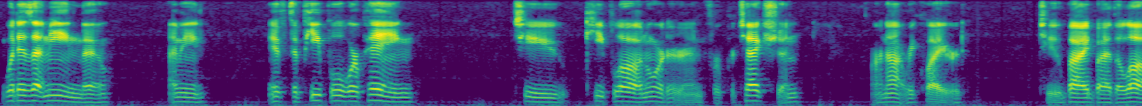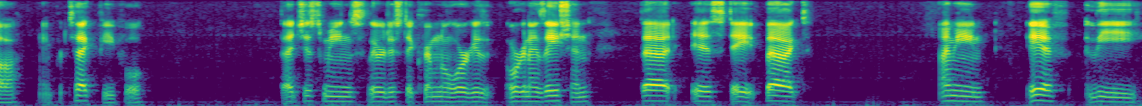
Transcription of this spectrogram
What does that mean, though? I mean, if the people were paying to keep law and order and for protection are not required to abide by the law and protect people, that just means they're just a criminal orga organization that is state backed. I mean, if the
